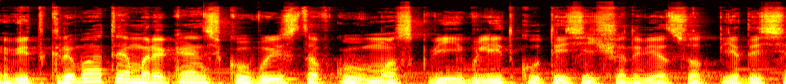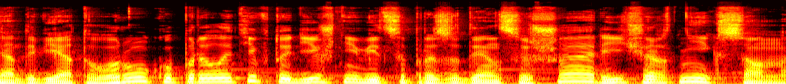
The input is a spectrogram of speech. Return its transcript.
Відкривати американську виставку в Москві влітку 1959 року прилетів тодішній віцепрезидент США Річард Ніксон.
